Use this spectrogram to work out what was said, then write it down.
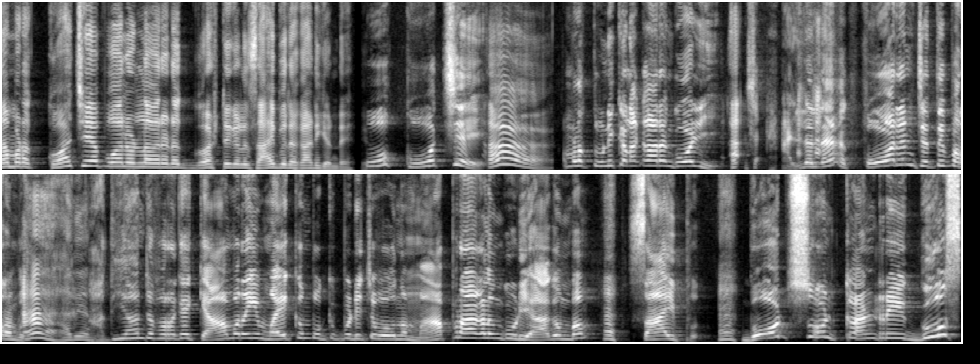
നമ്മുടെ കോച്ചയെ പോലുള്ളവരുടെ ഗോഷ്ടികൾ സാഹിബിനെ കാണിക്കണ്ടേ? ഓ കോച്ചേ. ആ. നമ്മളെ തുണിക്കടക്കാരൻ കോഴി. അല്ലല്ലേ കോരൻ ചെത്തിപ്പറമ്പ്. ആ അത് തന്നെ. അതിയാന്റെ പുറകെ ക്യാമറയും മയക്കും പൊക്കി പിടിച്ചു പോകുന്ന മാപ്രാകളും കൂടി ആകുമ്പം സായിപ്പ്. ഗോഡ്സ് ഓൺ കൺട്രി ഗൂസ്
